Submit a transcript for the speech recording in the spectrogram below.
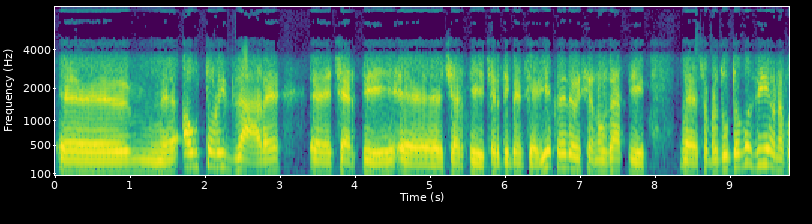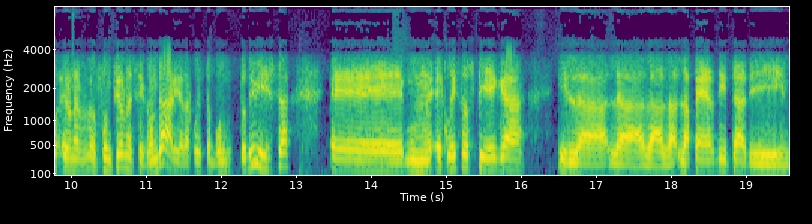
ehm, autorizzare eh, certi, eh, certi, certi, pensieri. Io credo che siano usati eh, soprattutto così, è una, è una, funzione secondaria da questo punto di vista ehm, e questo spiega il, la, la, la, la, perdita di,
